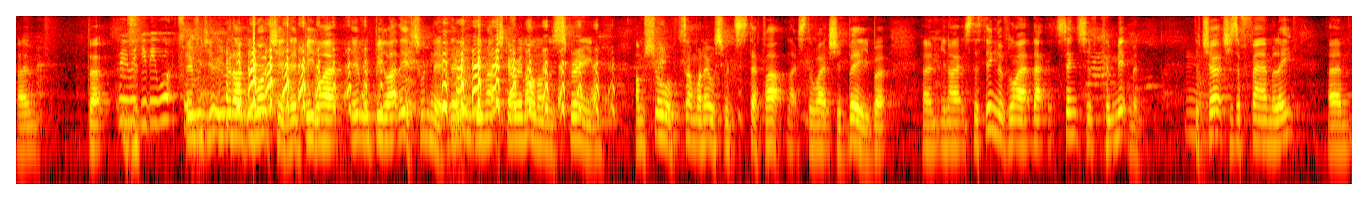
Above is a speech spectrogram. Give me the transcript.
Um, but Who would you be watching? who would, you, who would I be watching? It'd be like it would be like this, wouldn't it? There wouldn't be much going on on the screen. I'm sure someone else would step up. That's the way it should be. But um, you know, it's the thing of like that sense of commitment. The church is a family. Um,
